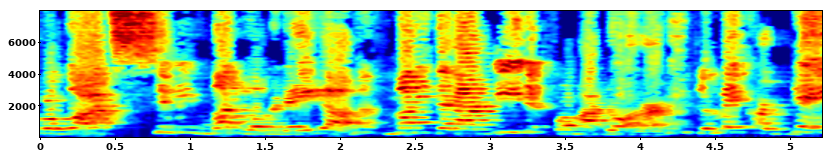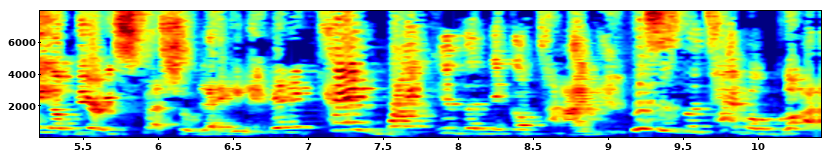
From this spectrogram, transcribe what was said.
For God sent me money on a day, uh, money that I needed for my daughter to make her day a very special day. And it came right in the nick of time. This is the type of God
